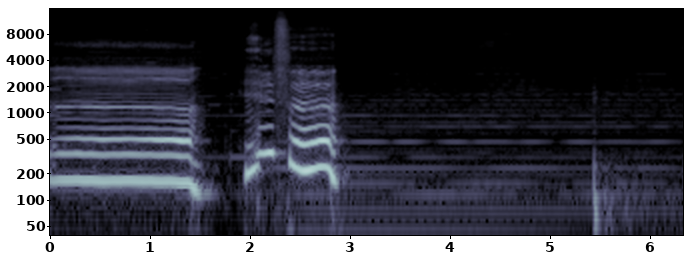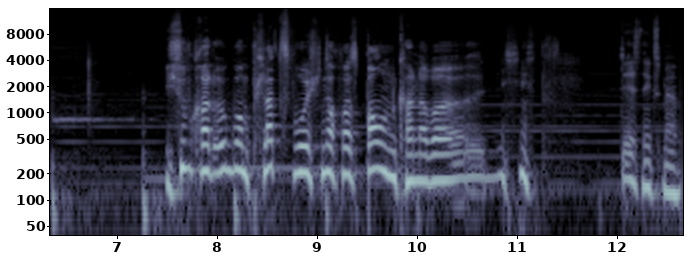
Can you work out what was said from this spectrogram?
Äh, Hilfe! Ich suche gerade irgendwo einen Platz, wo ich noch was bauen kann, aber der ist nichts mehr.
